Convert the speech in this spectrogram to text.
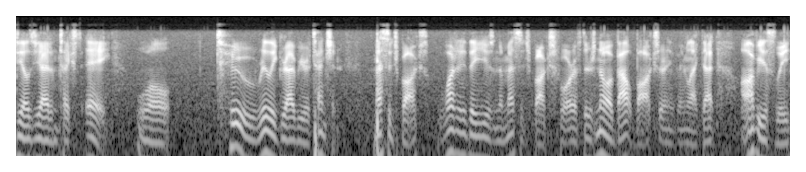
DLG item text A. Will two really grab your attention. Message box what are they using the message box for? If there's no about box or anything like that obviously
